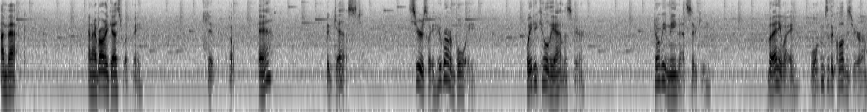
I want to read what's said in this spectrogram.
I'm back. And I brought a guest with me. It, oh, eh? A guest? Seriously, who brought a boy? Way to kill the atmosphere. Don't be mean, Natsuki. But anyway, welcome to the Club Zero.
